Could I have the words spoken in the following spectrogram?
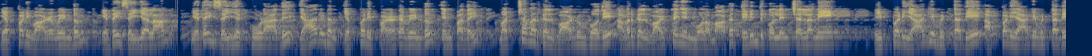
எப்படி வாழ வேண்டும்? எதை செய்யலாம்? எதை செய்யக்கூடாது? யாரிடம் எப்படி பழக வேண்டும் என்பதை மற்றவர்கள் வாழும் போதே அவர்கள் வாழ்க்கையின் மூலமாக தெரிந்து கொள்ளின் செல்லமே. இப்படியாகிவிட்டதே அப்படியாகிவிட்டதே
